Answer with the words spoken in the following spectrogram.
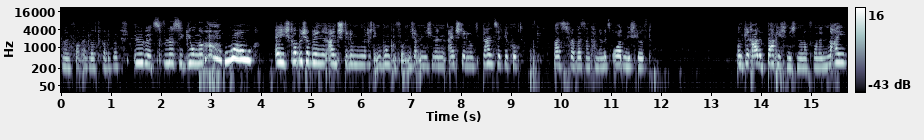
Mein Fortnite läuft gerade wirklich übelst flüssig, Junge. Wow! Ey, ich glaube, ich habe in den Einstellungen den richtigen Punkt gefunden. Ich habe nämlich meine Einstellungen die ganze Zeit geguckt, was ich verbessern kann, damit es ordentlich läuft. Und gerade bug ich nicht nur nach vorne. Nein!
